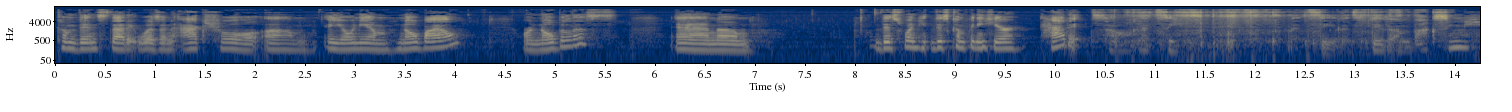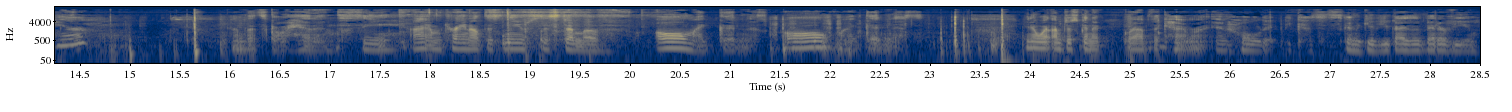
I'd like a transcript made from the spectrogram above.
convinced that it was an actual um, Aeonium nobile or nobilis. And um, this one, this company here had it. So let's see. Let's see. Let's do the unboxing here. And let's go ahead and see. I am trying out this new system of, oh my goodness. Oh my goodness. You know what? I'm just to grab the camera and hold it because it's to give you guys a better view.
